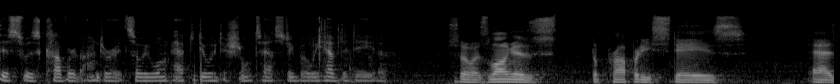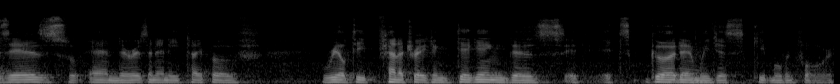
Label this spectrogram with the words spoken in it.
this was covered under it, so we won't have to do additional testing, but we have the data. So as long as the property stays as is, and there isn't any type of real deep penetrating digging, there's, it, it's good, and we just keep moving forward?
